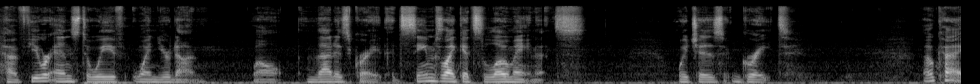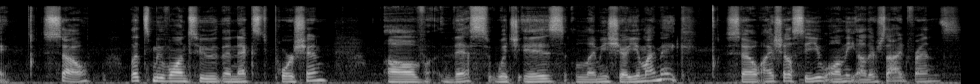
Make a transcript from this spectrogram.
have fewer ends to weave when you're done. Well, that is great. It seems like it's low maintenance, which is great. Okay, so let's move on to the next portion of this, which is let me show you my make. So I shall see you on the other side, friends.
